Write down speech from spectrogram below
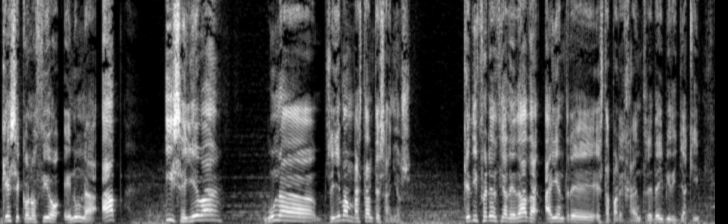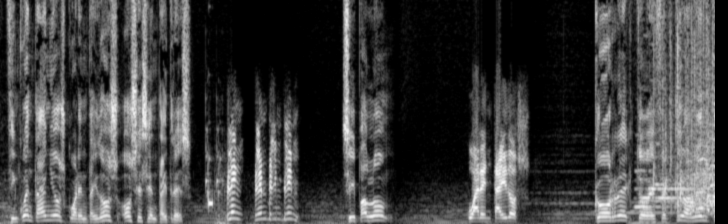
que se conoció en una app y se lleva una se llevan bastantes años. ¿Qué diferencia de edad hay entre esta pareja, entre David y Jackie? ¿50 años, 42 o 63? Blim, blim, blim, blim. Sí, Pablo, 42. correcto, efectivamente.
